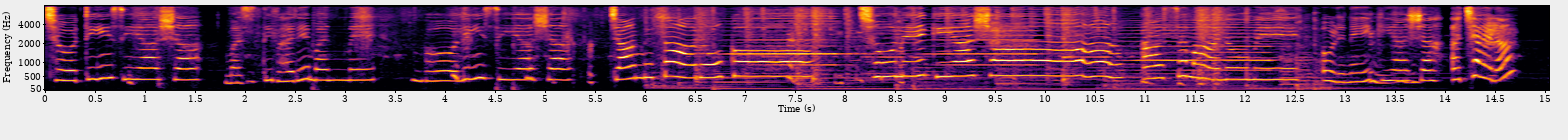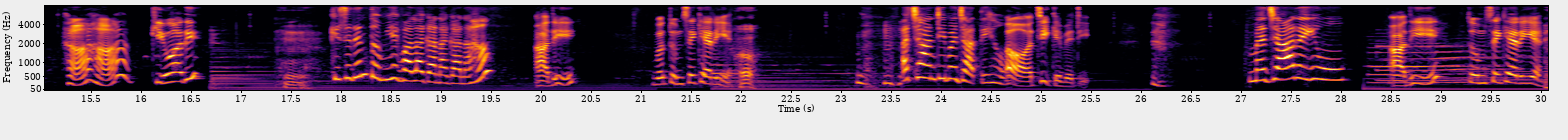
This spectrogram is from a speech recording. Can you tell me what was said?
छोटी सी आशा मस्ती भरे मन में भोली सी आशा चाँद तारों को छूने की आशा आसमानों में उड़ने की आशा। अच्छा है ना? हाँ हाँ। क्यों आदि? किसी दिन तुम ये वाला गाना गाना हाँ? आदि वो तुमसे कह रही है। हाँ। अच्छा आंटी मैं जाती हूँ। हाँ ठीक है बेटी। मैं जा रही हूँ। आदि तुमसे कह रही है।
